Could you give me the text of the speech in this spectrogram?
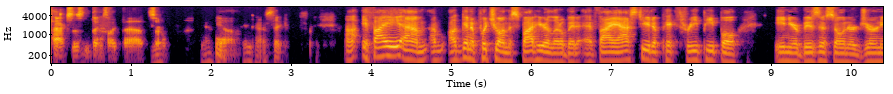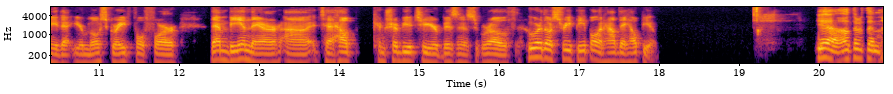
taxes and things like that. So, yeah, yeah. fantastic. Uh, if I, um, I'm, I'm going to put you on the spot here a little bit. If I asked you to pick three people in your business owner journey that you're most grateful for them being there uh, to help contribute to your business growth, who are those three people and how they help you? Yeah, other than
